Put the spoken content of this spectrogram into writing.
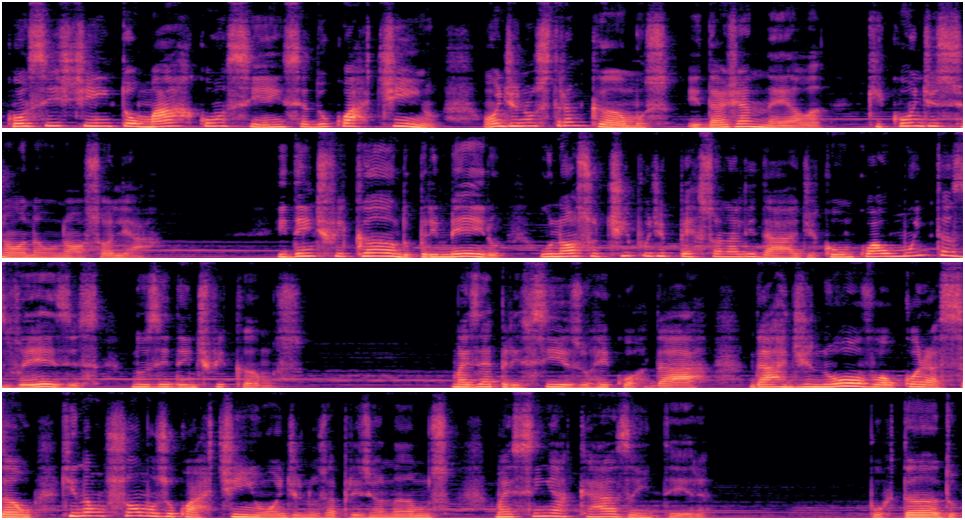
consiste em tomar consciência do quartinho onde nos trancamos e da janela que condiciona o nosso olhar. Identificando primeiro o nosso tipo de personalidade com o qual muitas vezes nos identificamos mas é preciso recordar, dar de novo ao coração que não somos o quartinho onde nos aprisionamos, mas sim a casa inteira. Portanto,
